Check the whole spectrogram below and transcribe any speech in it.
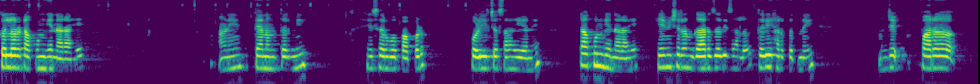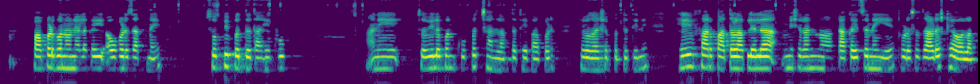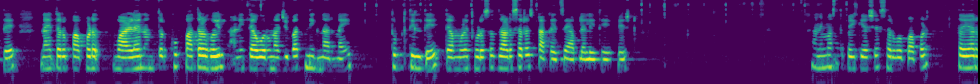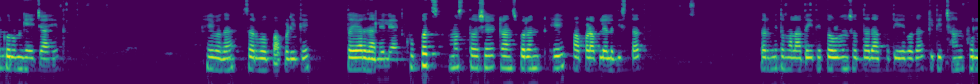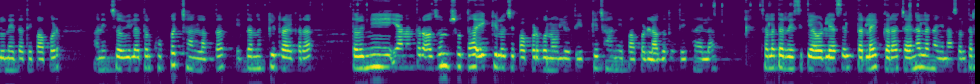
कलर टाकून घेणार आहे. आणि त्यानंतर मी हे सर्व पापड पळीच्या सहाय्याने टाकून घेणार आहे. हे मिश्रण गार जरी झालं तरी हरकत नाही. म्हणजे फार पापड बनवण्याला काही अवघड जात नाही. सोपी पद्धत आहे खूप. आणि चवीला पण खूपच छान लागतात हे पापड. हे बघा अशा पद्धतीने. हे फार पातळ आपल्याला मिश्रण टाकायचं नाही आहे थोडंसं जाडच ठेवावं लागतंय. नाहीतर पापड वाळल्यानंतर खूप पातळ होईल आणि त्यावरून अजिबात निघणार नाही. तुटतील ते. त्यामुळे थोडंसं जाडसरच टाकायचं आहे आपल्याला इथे पेस्ट आणि मस्तपैकी असे सर्व पापड तयार करून घ्यायचे आहेत. हे बघा सर्व पापड इथे तयार झालेले आहेत. खूपच मस्त असे ट्रान्सपरंट हे पापड आपल्याला दिसतात. तर मी तुम्हाला आता इथे तळून सुद्धा दाखवते. हे बघा किती छान फुलून येतात हे पापड. आणि चवीला तर खूपच छान लागतात. एकदा नक्की ट्राय करा. तर मी यानंतर अजून सुद्धा एक किलोचे पापड बनवले होते. इतके छान हे पापड लागत होते खायला. चला तर रेसिपी आवडली असेल तर लाईक करा. चॅनलला नवीन असेल तर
